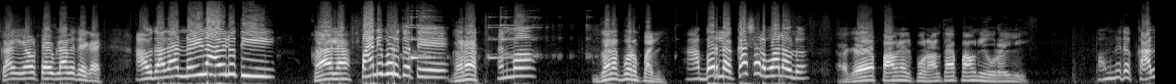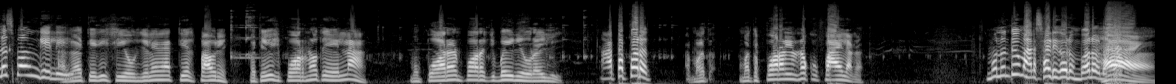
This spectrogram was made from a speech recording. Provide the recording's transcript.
काय एवढा टाईम लागत आहे काय? अहो दादा नळी लावली होती. काय आला पाणी भरत होते. घरात? आणि मग? का बरं पाणी. हा भरलं. कशाला बोलावलं? अगं पाहुण्याचा फोन आला तर पाहुणे येऊ राहिली. पाहुणे तर कालच पाहून गेले. अगं त्या दिवशी येऊन गेले ना तेच पाहुणे. पण त्या दिवशी पोर नव्हते येईल ना. मग पोरान पोराची बहीण येऊ राहिली. आता परत? मग मग आता पोराला नको पाहायला का म्हणून तुम्ही मला साडी घालून बोलावलं हा.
